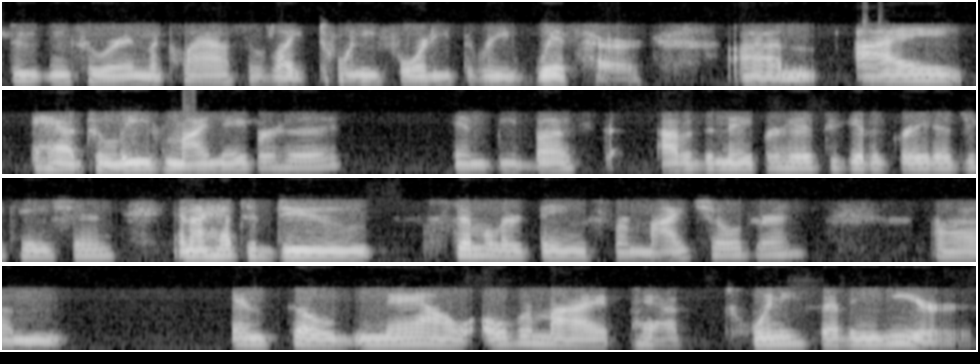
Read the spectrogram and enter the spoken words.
students who are in the class of like 2043 with her. Um, I had to leave my neighborhood and be bused out of the neighborhood to get a great education. And I had to do similar things for my children. Um, and so now, over my past 27 years,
